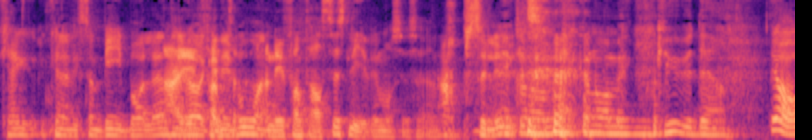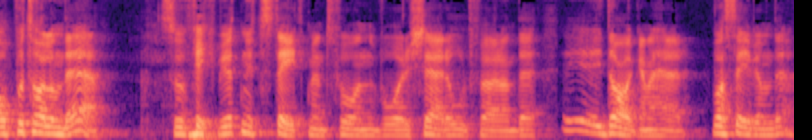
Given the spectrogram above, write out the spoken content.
kan, kunna liksom bibehålla den här höga nivån. Han är ju fantastiskt liv, måste jag säga. Absolut. Ekonom, ekonomisk gud är han. Ja, och på tal om det. Så fick vi ett nytt statement från vår kära ordförande i dagarna här. Vad säger vi om det?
